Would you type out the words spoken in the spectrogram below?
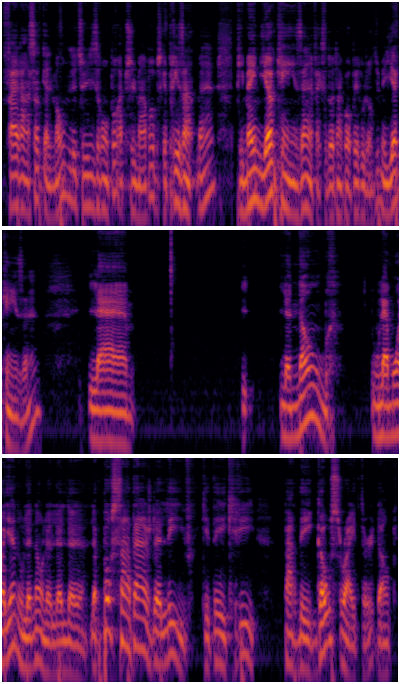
faire en sorte que le monde ne l'utiliseront pas? Absolument pas, parce que présentement, puis même il y a 15 ans, fait que ça doit être encore pire aujourd'hui, mais il y a 15 ans, la, le nombre ou la moyenne ou le non, le, le, pourcentage de livres qui étaient écrits par des ghostwriters, donc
